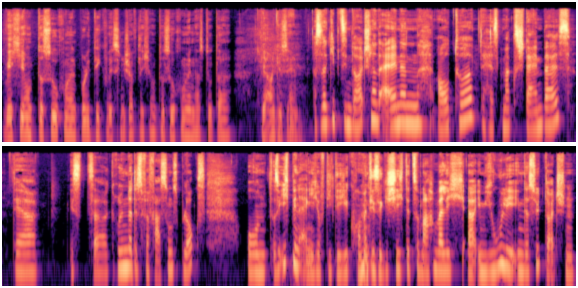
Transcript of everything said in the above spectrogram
Welche Untersuchungen, politikwissenschaftliche Untersuchungen hast du da dir angesehen? Also da gibt es in Deutschland einen Autor, der heißt Max Steinbeiß, der ist äh, Gründer des Verfassungsblocks und also ich bin eigentlich auf die Idee gekommen, diese Geschichte zu machen, weil ich äh, im Juli in der Süddeutschen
